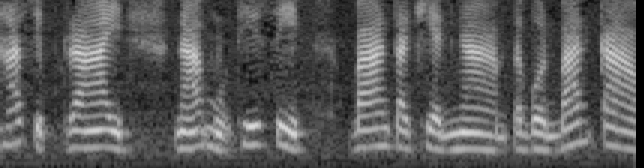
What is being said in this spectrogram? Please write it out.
450 ไร่ณหมู่ที่ 10บ้านตะเคียนงาม ตำบลบ้านเก่า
